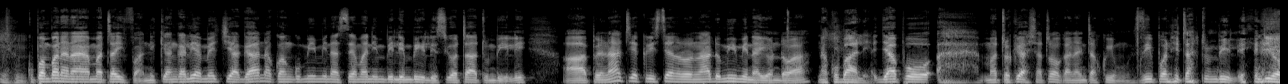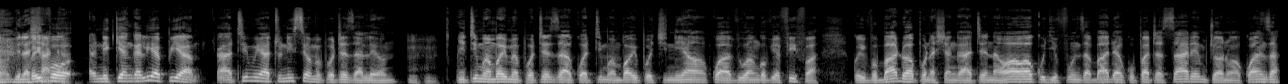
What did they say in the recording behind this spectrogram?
mm-hmm. kupambana na mataifa. Nikiangalia mechi ya Ghana kwangu mimi nasema ni mbili mbili, sio tatu mbili. Uh, penalti ya Cristiano Ronaldo mimi naiondoa nakubali japo uh, matokeo yashatoka na ni takwimu zipo ni tatu mbili Ndio, bila kwa hivyo nikiangalia pia uh, timu ya tunisia wamepoteza leo. Mm-hmm. ni timu ambayo imepoteza kwa timu ambayo ipo chini yao kwa viwango vya fifa. Kwa hivyo bado hapo nashangaa tena. Wao kujifunza baada ya kupata sare mchuano wa kwanza.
